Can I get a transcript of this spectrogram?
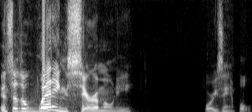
And so the wedding ceremony, for example,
